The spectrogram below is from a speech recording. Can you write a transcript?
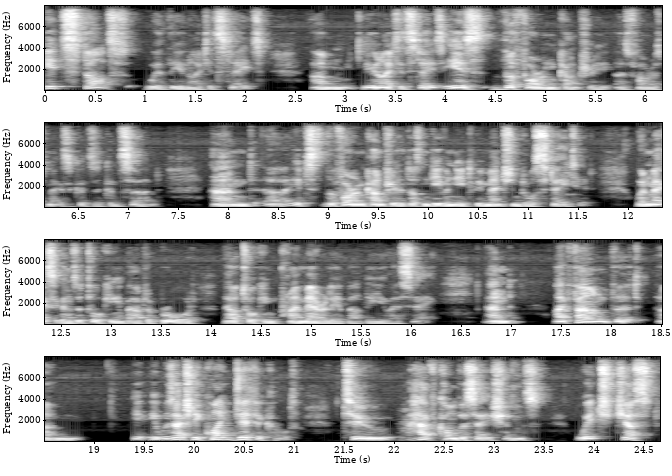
it starts with the United States. Um, the United States is the foreign country as far as Mexicans are concerned. And uh, it's the foreign country that doesn't even need to be mentioned or stated. when Mexicans are talking about abroad, they are talking primarily about the USA. And I found that um, it, it was actually quite difficult to have conversations which just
